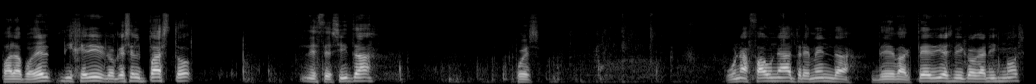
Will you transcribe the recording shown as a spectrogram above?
para poder digerir lo que es el pasto, necesita pues una fauna tremenda de bacterias, microorganismos,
